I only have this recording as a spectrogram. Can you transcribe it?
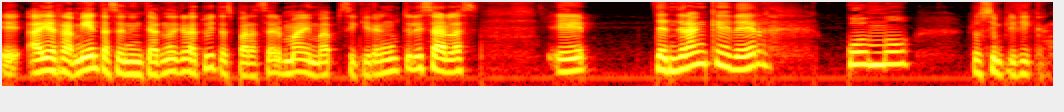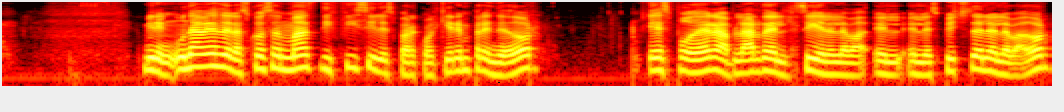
eh, hay herramientas en internet gratuitas para hacer mind map si quieren utilizarlas, eh, tendrán que ver cómo lo simplifican. Miren, una vez de las cosas más difíciles para cualquier emprendedor es poder hablar del, sí, el, speech del elevador,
